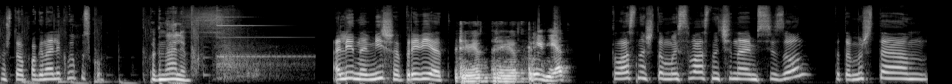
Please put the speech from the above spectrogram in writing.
Ну что, погнали к выпуску? Погнали. Алина, Миша, привет. Привет, привет. Привет. Классно, что мы с вас начинаем сезон, потому что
